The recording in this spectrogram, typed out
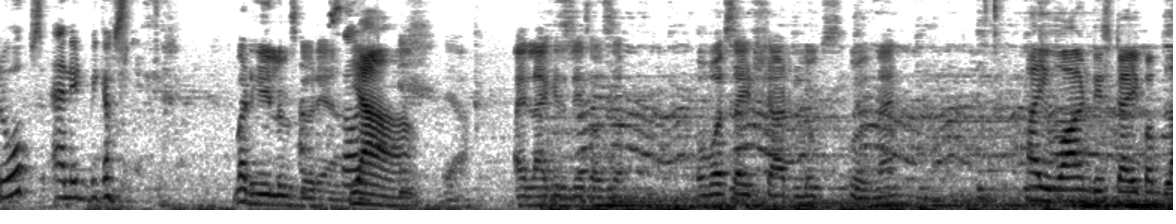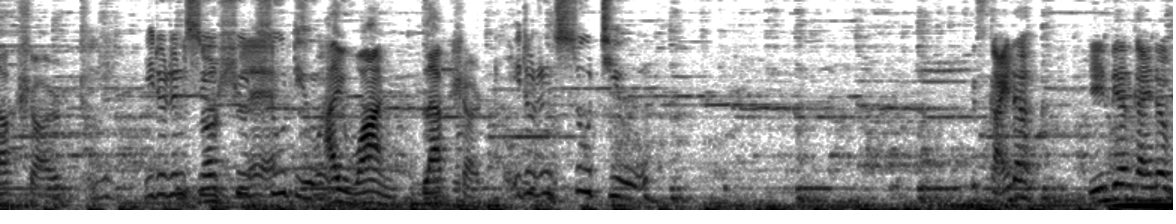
ropes and it becomes. but he looks good, yeah. Sorry. Yeah. Yeah. I like his dress also. Oversized shirt looks cool, man. I want this type of black shirt. It wouldn't It's suit, not should suit you. I want black shirt. It wouldn't suit you. It's kind of Indian kind of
